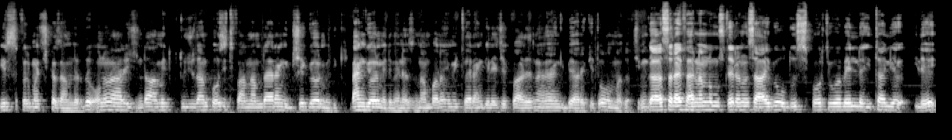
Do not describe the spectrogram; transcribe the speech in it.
1-0 maçı kazandırdı. Onun haricinde Ahmet Kutucu'dan pozitif anlamda herhangi bir şey görmedik. Ben görmedim en azından. Bana ümit veren, gelecek vadeden herhangi bir hareketi olmadı. Şimdi Galatasaray Fernando Muslera'nın sahibi olduğu Sportivo Bella İtalya ile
